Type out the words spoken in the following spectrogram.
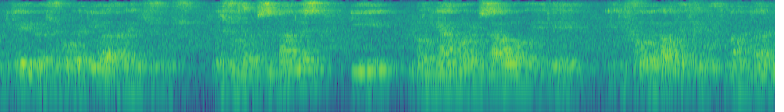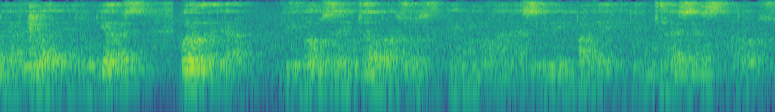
Ministerio de su Cooperativa a través de sus, de sus representantes y los que han organizado este, este foro de debate, fundamentalmente la figura de Néstor Gutiérrez. Vuelvo a reiterar, que podamos ser escuchados para nosotros es muy importante. Así que de mi parte, este, muchas gracias a todos.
